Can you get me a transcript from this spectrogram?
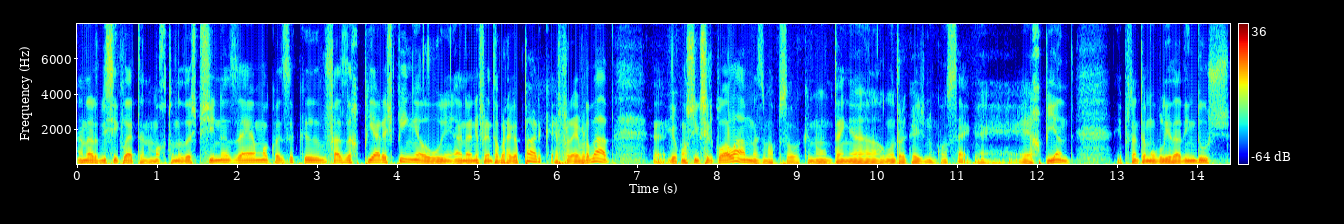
andar de bicicleta numa rotunda das piscinas é uma coisa que faz arrepiar a espinha, ou andar em frente ao Braga Park, é, é verdade. Eu consigo circular lá, mas uma pessoa que não tenha algum traquejo não consegue. É, é arrepiante. E, portanto, a mobilidade induz,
